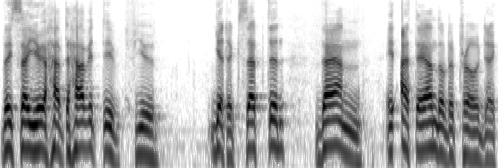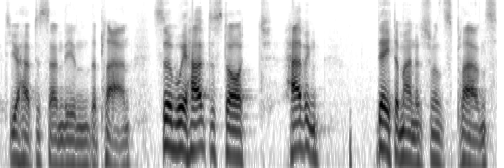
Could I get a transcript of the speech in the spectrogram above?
They say you have to have it if you get accepted. Then at the end of the project, you have to send in the plan. So we have to start having data management plans.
